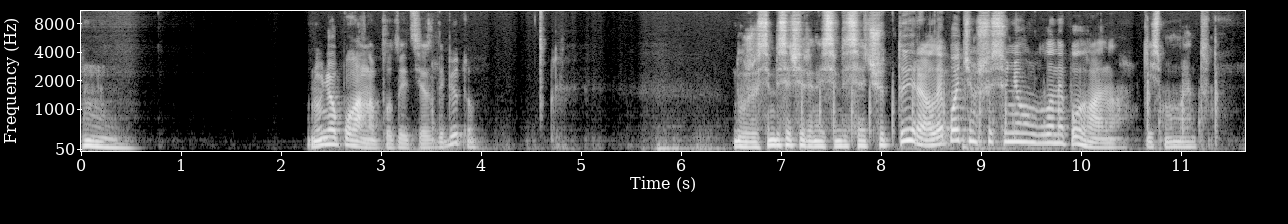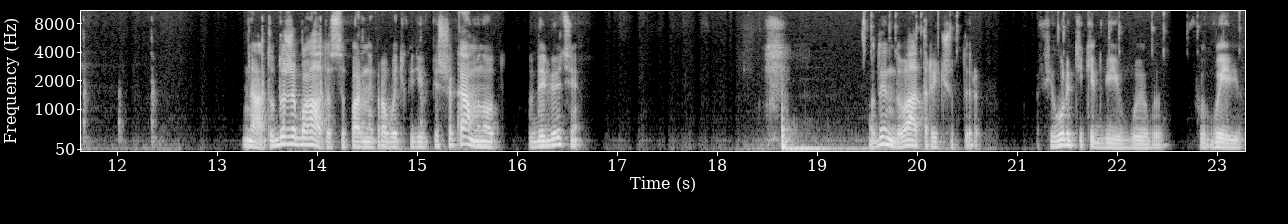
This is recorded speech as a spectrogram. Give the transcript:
Ну, у нього погана позиція з дебюту. Дуже 74 на 74, але потім щось у нього було непогано. Якийсь момент. Да, тут дуже багато суперник робить ходів пішаками, ну от в дебюті. 1, 2, 3, 4. Фігури тільки дві вивів.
